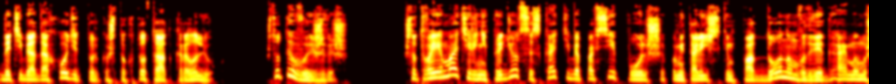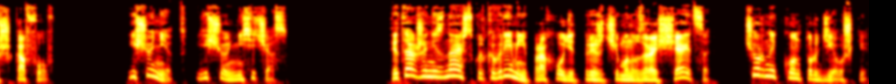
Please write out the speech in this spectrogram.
До тебя доходит только, что кто-то открыл люк. Что ты выживешь. Что твоей матери не придется искать тебя по всей Польше, по металлическим поддонам, выдвигаемым из шкафов. Еще нет, еще не сейчас. Ты также не знаешь, сколько времени проходит, прежде чем он возвращается, черный контур девушки.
